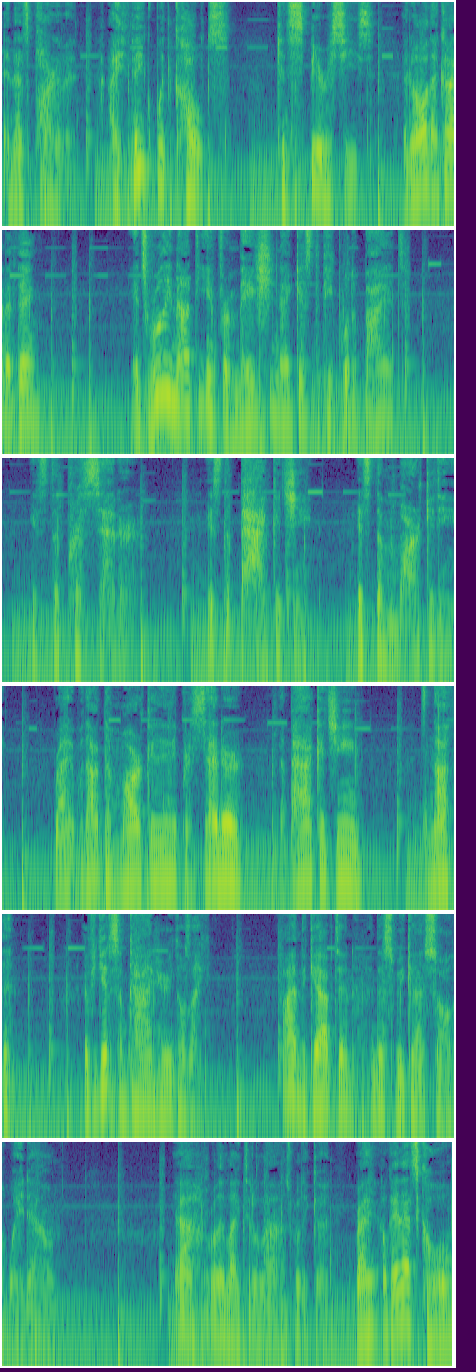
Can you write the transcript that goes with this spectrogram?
And that's part of it. I think with cults, conspiracies, and all that kind of thing, it's really not the information that gets the people to buy it. It's the presenter. It's the packaging. It's the marketing, right? Without the marketing, the presenter, the packaging, it's nothing. If you get some guy in here, he goes like, I'm the captain, and this week I saw the way down. Yeah, I really liked it a lot. It's really good, right? Okay, that's cool.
